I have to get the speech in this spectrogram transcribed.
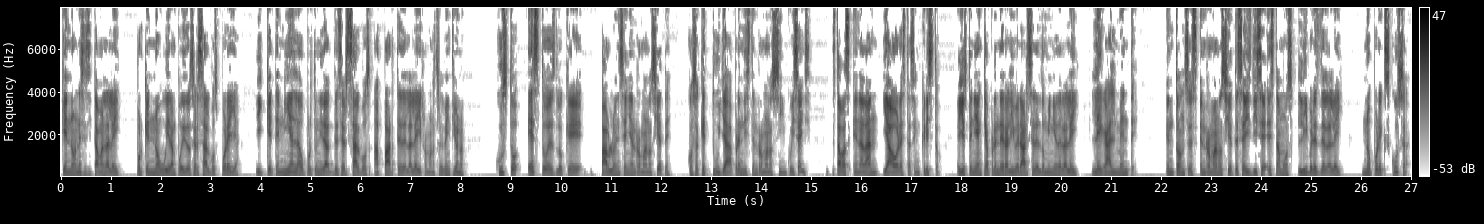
que no necesitaban la ley porque no hubieran podido ser salvos por ella y que tenían la oportunidad de ser salvos aparte de la ley, Romanos 3:21. Justo esto es lo que Pablo enseña en Romanos 7, cosa que tú ya aprendiste en Romanos 5 y 6. Estabas en Adán y ahora estás en Cristo. Ellos tenían que aprender a liberarse del dominio de la ley legalmente. Entonces, en Romanos 7:6 dice, estamos libres de la ley, no por excusa.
